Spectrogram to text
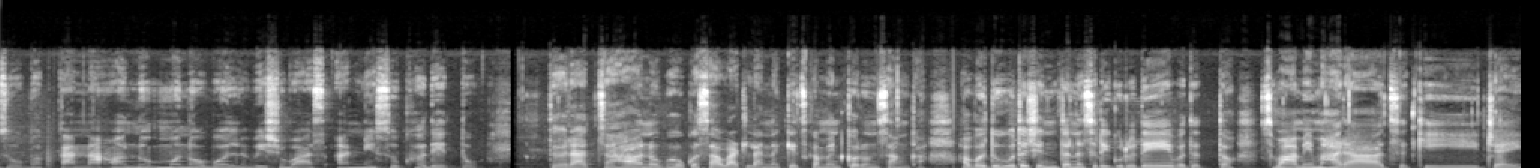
जो भक्तांना अनु मनोबल विश्वास आणि सुख देतो. तर आजचा हा अनुभव कसा वाटला नक्कीच कमेंट करून सांगा. अवधूत चिंतन श्री गुरुदेव दत्त. स्वामी महाराज की जय.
